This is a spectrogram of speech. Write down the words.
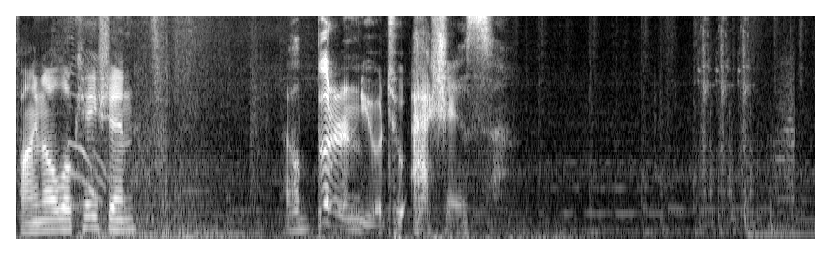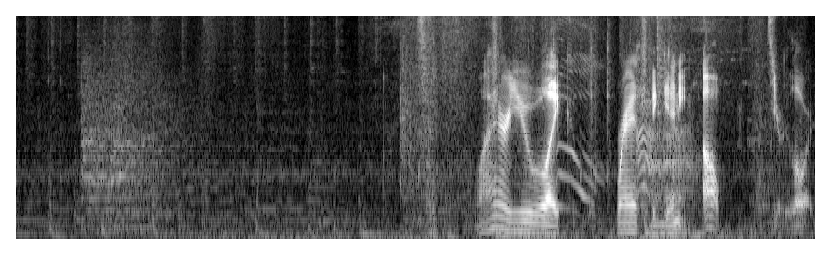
Final location. I'll burn you to ashes. Why are you, like, right at the beginning? Oh, dear lord.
